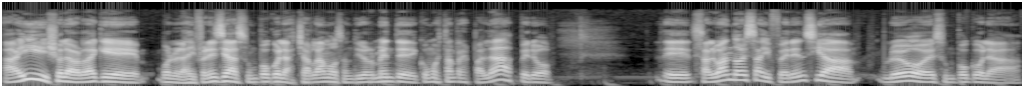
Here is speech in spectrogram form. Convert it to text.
Ahí yo la verdad que, bueno, las diferencias un poco las charlamos anteriormente de cómo están respaldadas, pero eh, salvando esa diferencia, luego es un poco la,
